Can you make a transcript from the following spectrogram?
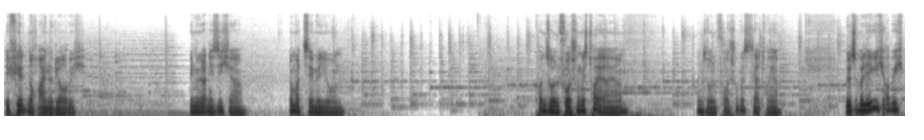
Hier fehlt noch eine, glaube ich. Bin mir gerade nicht sicher. Nummer 10 Millionen. Konsolenforschung ist teuer, ja. Konsolenforschung ist sehr teuer. Jetzt überlege ich, ob ich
